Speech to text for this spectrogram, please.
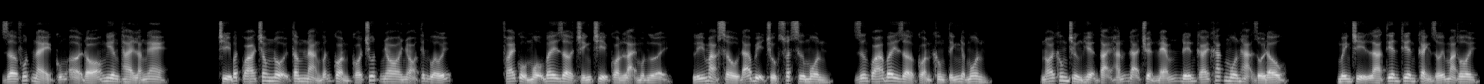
giờ phút này cũng ở đó nghiêng thai lắng nghe. Chỉ bất quá trong nội tâm nàng vẫn còn có chút nho nhỏ tiếc với phái cổ mộ bây giờ chính chỉ còn lại một người, lý mạc sầu đã bị trục xuất sư môn, dương quá bây giờ còn không tính nhập môn. Nói không chừng hiện tại hắn đã chuyển ném đến cái khác môn hạ rồi đâu. Mình chỉ là tiên thiên cảnh giới mà thôi,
